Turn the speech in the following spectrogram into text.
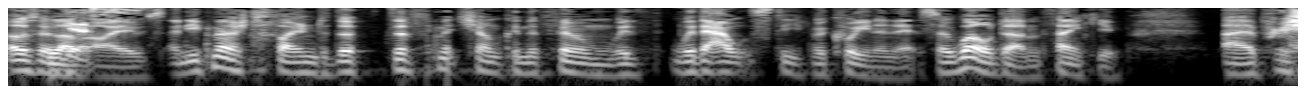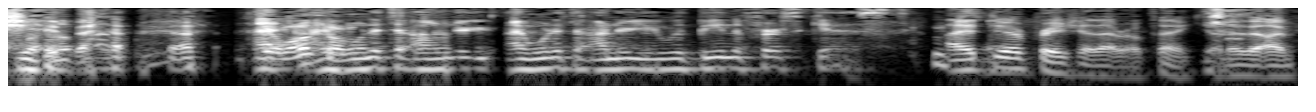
I also love Yes. Ives, and you've managed to find the the chunk in the film with without Steve McQueen in it. So well done, thank you. I appreciate Well, that. I, You're I welcome. wanted to honor I wanted to honor you with being the first guest. I do appreciate that, Rob. Thank you. I that I'm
